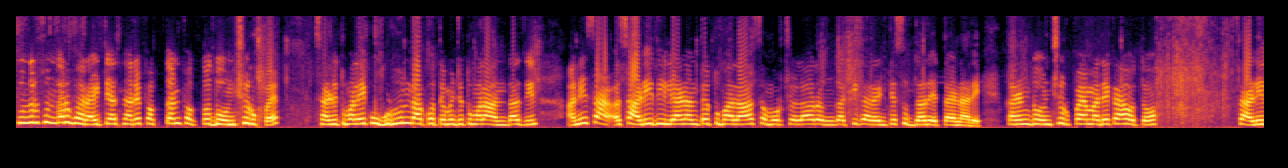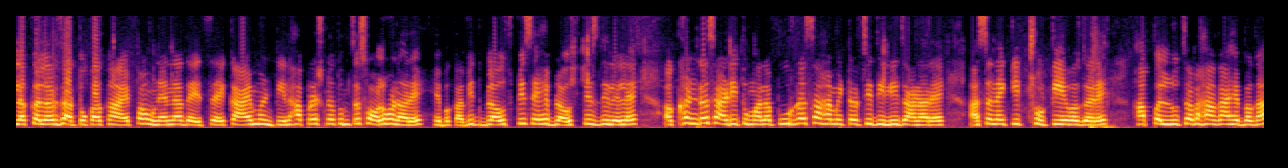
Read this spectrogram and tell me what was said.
सुंदर सुंदर व्हरायटी असणार आहे फक्त आणि फक्त दोनशे रुपये. साडी तुम्हाला एक उघडून दाखवते म्हणजे तुम्हाला अंदाज येईल. आणि सा साडी दिल्यानंतर तुम्हाला समोरच्याला रंगाची गॅरंटी सुद्धा देता येणार आहे. कारण दोनशे रुपयामध्ये काय होतं साडीला कलर जातो का काय पाहुण्यांना द्यायचं आहे काय म्हणतील हा प्रश्न तुमचा सॉल्व्ह होणार आहे. हे बघा विथ ब्लाऊज पीस आहे हे ब्लाऊज पीस दिलेलं आहे. अखंड साडी तुम्हाला पूर्ण सहा मीटरची दिली जाणार आहे. असं नाही की छोटी आहे वगैरे. हा पल्लूचा भाग आहे बघा.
